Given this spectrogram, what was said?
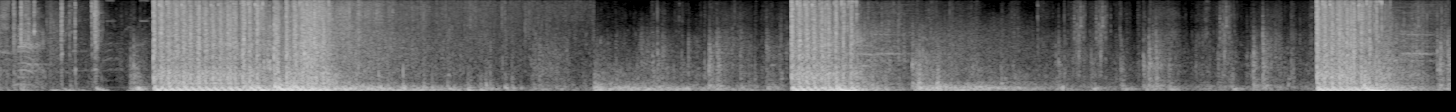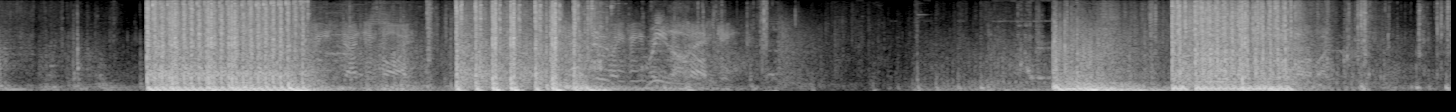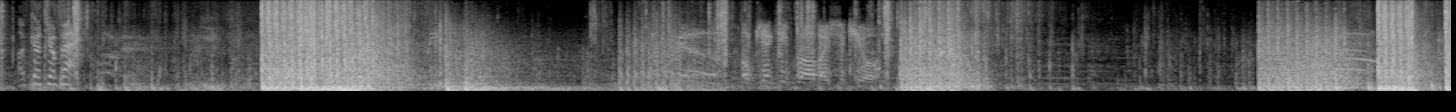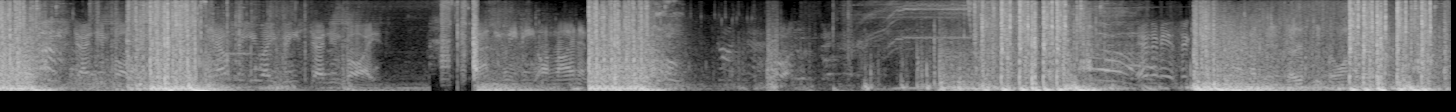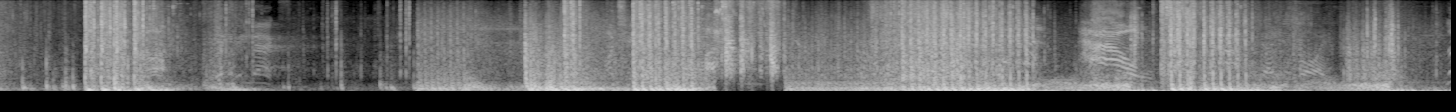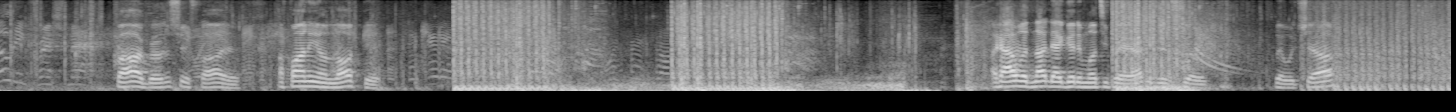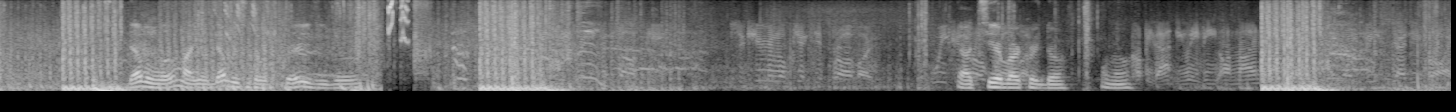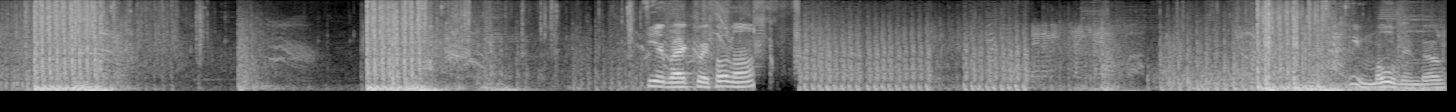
Fresh got your back. Objective Bravo secure. Fire, bro. This shit fire. I finally unlocked it. Like I was not that good in multiplayer. I could just play, play with y'all. Devil, oh my god, Devil is go crazy, bro. Securing objective Bravo. We Got control tier bar quick though. Oh no. Copy that. UAV online. See it right quick. Hold on. Enemies taking Alpha. We moving, bro.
